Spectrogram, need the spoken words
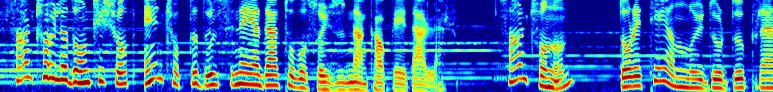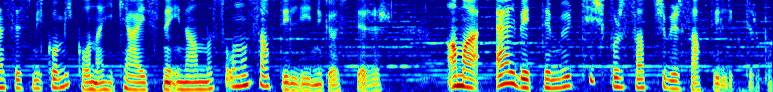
Sancho ile Don Quixote en çok da Dulcinea del Toboso yüzünden kavga ederler. Sancho'nun Dorothea'nın uydurduğu Prenses Mikomikona hikayesine inanması onun saf dilliğini gösterir. Ama elbette müthiş fırsatçı bir saf dilliktir bu.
